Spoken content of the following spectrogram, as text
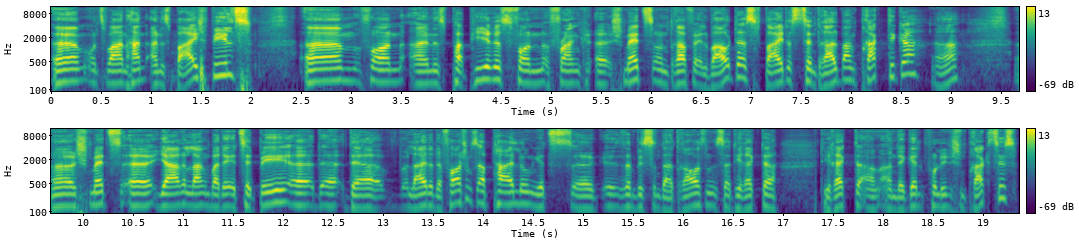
Ähm, und zwar anhand eines Beispiels ähm, von eines Papieres von Frank äh, Schmetz und Raphael Wouters, beides Zentralbankpraktiker. Ja. Äh, Schmetz äh, jahrelang bei der EZB, äh, der, der, Leiter der Forschungsabteilung, jetzt äh, ist er ein bisschen da draußen, ist er Direktor, Direktor an, an der geldpolitischen Praxis.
